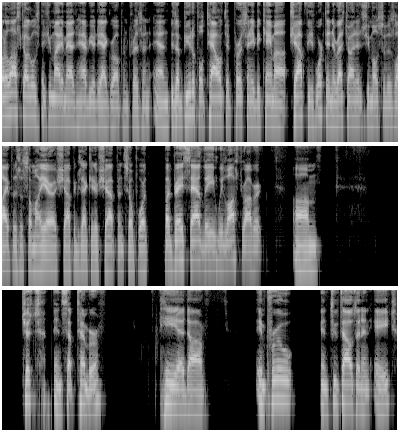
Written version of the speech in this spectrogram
But a lot of struggles, as you might imagine, have your dad grow up in prison. And he's a beautiful, talented person. He became a chef. He's worked in the restaurant industry most of his life as a sommelier, a chef, executive chef, and so forth. But very sadly, we lost Robert um, just in September he had uh, improved in 2008.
